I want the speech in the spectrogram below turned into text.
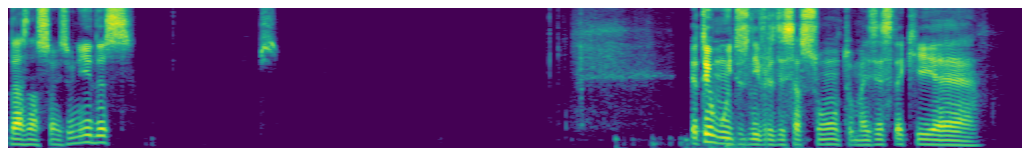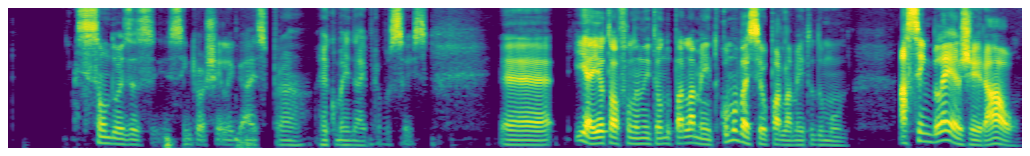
das Nações Unidas. Eu tenho muitos livros desse assunto, mas esse daqui é. Esses são dois assim que eu achei legais para recomendar aí para vocês. É... E aí eu estava falando então do parlamento. Como vai ser o parlamento do mundo? A Assembleia Geral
